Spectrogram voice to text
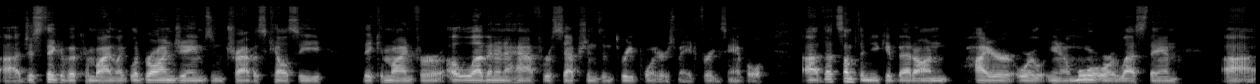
Uh, just think of a combine like LeBron James and Travis Kelce. They combine for 11 and a half receptions and three pointers made, for example. Uh, that's something you could bet on higher or, you know, more or less than. Uh,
